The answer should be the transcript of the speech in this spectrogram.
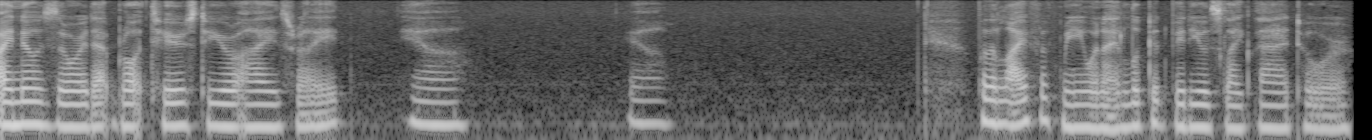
I know, Zora, that brought tears to your eyes, right? Yeah. Yeah. For the life of me, when I look at videos like that, or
